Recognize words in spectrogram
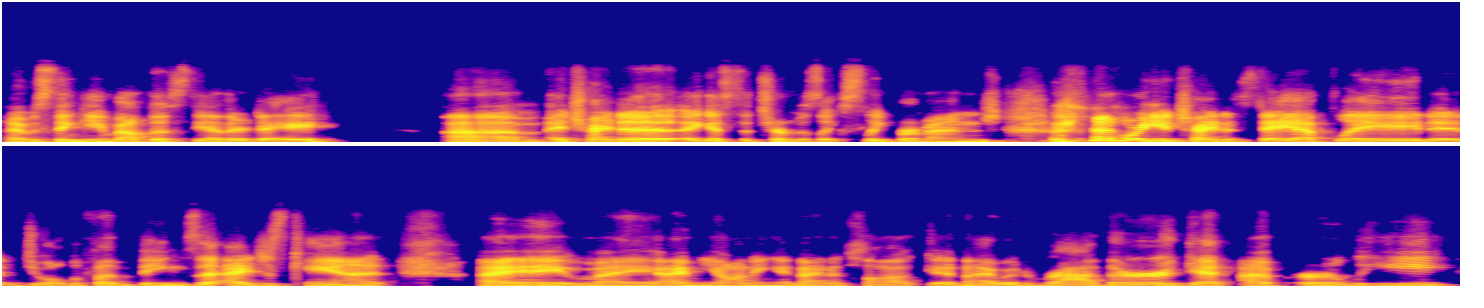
I was thinking about this the other day. Um, I try to, I guess the term is like sleep revenge, where you try to stay up late and do all the fun things. I just can't. I my I'm yawning at nine o'clock and I would rather get up early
